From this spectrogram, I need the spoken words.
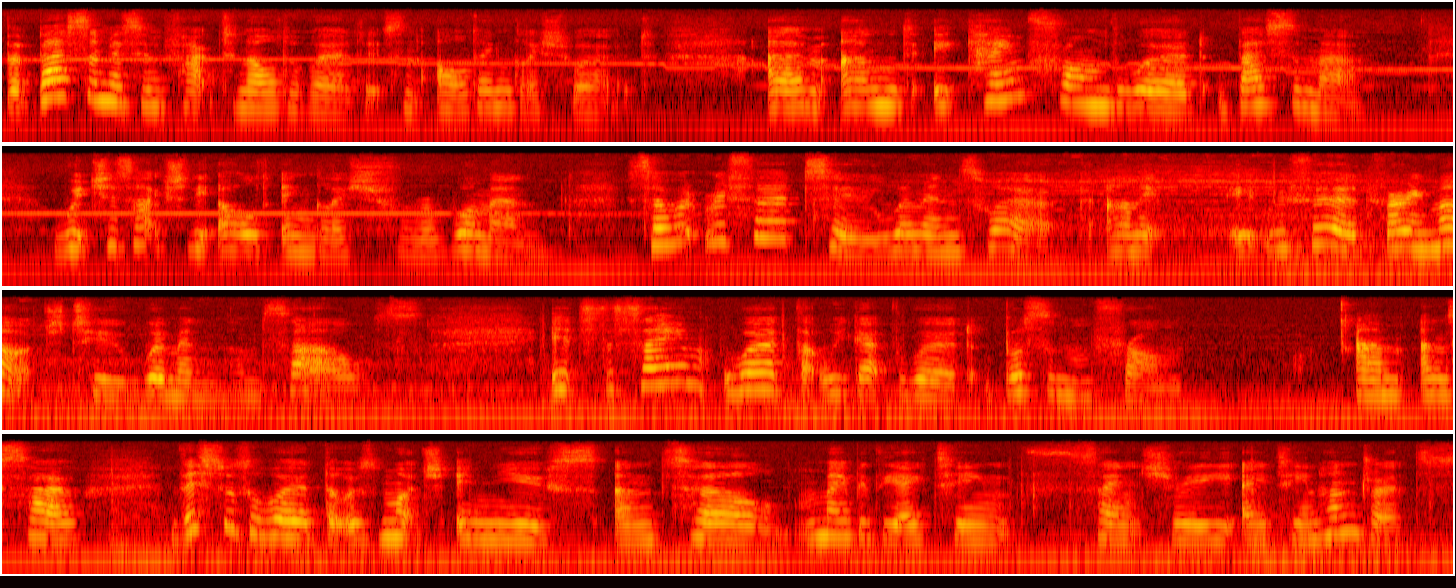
But besom is in fact an older word, it's an Old English word. Um, and it came from the word besomer, which is actually Old English for a woman. So it referred to women's work and it, it referred very much to women themselves. It's the same word that we get the word bosom from. Um, and so this was a word that was much in use until maybe the 18th century 1800s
